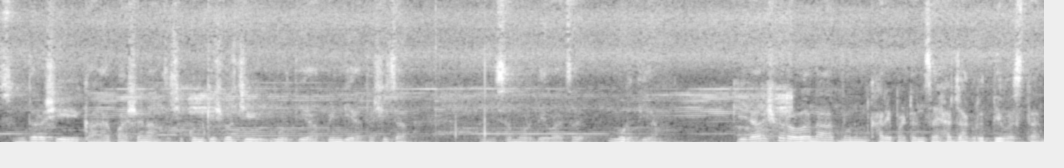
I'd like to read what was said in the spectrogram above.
सुंदर अशी काळ्या पाषाणात जशी कुणकेश्वरची मूर्ती आहे पिंडी आहे तशीच आणि समोर देवाचं मूर्ती आहे. केदारेश्वर अवनाथ म्हणून खारेपाटणचं ह्या जागृत देवस्थान.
